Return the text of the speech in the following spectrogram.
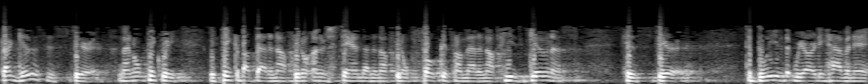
God gives us His Spirit, and I don't think we, we think about that enough. We don't understand that enough. We don't focus on that enough. He's given us His Spirit to believe that we already have an A.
